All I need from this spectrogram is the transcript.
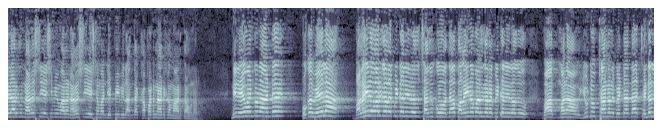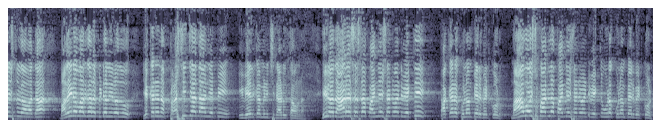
ఐదారుగురిని అరెస్ట్ చేసి మేము వాళ్ళని అరెస్ట్ చేసినామని చెప్పి వీళ్ళంతా కపట నాటకం ఆడుతూ ఉన్నారు. నేనేమంటున్నా అంటే ఒకవేళ బలహీన వర్గాల బిడ్డలు ఈరోజు చదువుకోవద్దా? బలహీన వర్గాల బిడ్డలు ఈరోజు మన యూట్యూబ్ ఛానల్ పెట్టద్దా? జర్నలిస్టులు కావద్దా? బలైన వర్గాల బిడ్డలు ఈరోజు ఎక్కడైనా ప్రశ్నించేద్దా అని చెప్పి ఈ వేదిక మీద నుంచి నేను అడుగుతా ఉన్నా. ఈరోజు ఆర్ఎస్ఎస్లో పనిచేసినటువంటి వ్యక్తి పక్కన కులం పేరు పెట్టుకోడు. మావోయిస్ట్ పార్టీలో పనిచేసినటువంటి వ్యక్తి కూడా కులం పేరు పెట్టుకోడు.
